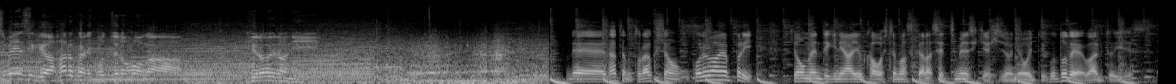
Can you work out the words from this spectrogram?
地面積ははるかにこっちの方が広いのにで縦のトラクション。これはやっぱり表面的にああいう顔してますから接地面積が非常に多いということで割といいです。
